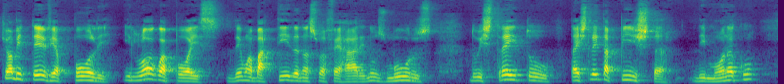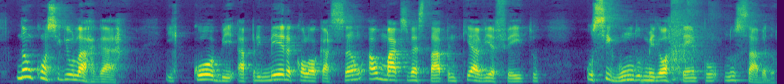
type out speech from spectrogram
que obteve a pole e logo após deu uma batida na sua Ferrari nos muros do estreito da estreita pista de Mônaco, não conseguiu largar e coube a primeira colocação ao Max Verstappen, que havia feito o segundo melhor tempo no sábado.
